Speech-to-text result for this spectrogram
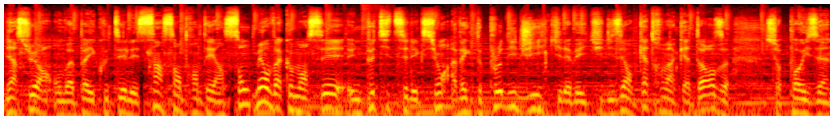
Bien sûr, on va pas écouter les 531 sons, mais on va commencer une petite sélection avec The Prodigy qu'il avait utilisé en 94 sur Poison.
